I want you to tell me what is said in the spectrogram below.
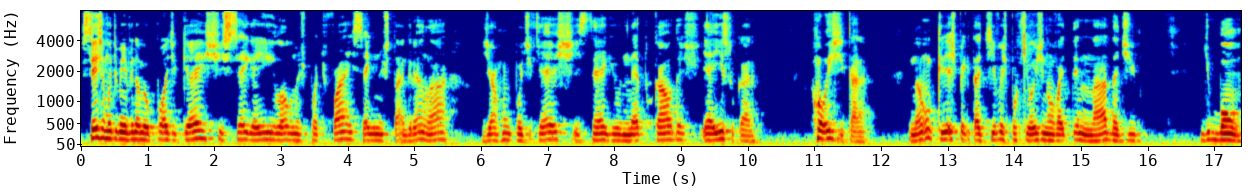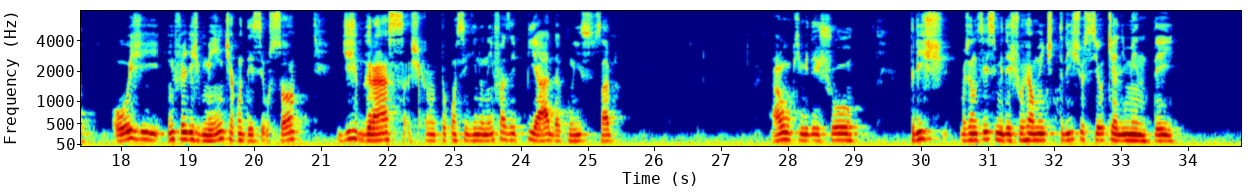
Seja muito bem-vindo ao meu podcast. Segue aí logo no Spotify, segue no Instagram lá, já ruim podcast, e segue o Neto Caldas. E é isso, cara. Hoje, cara, não cria expectativas porque hoje não vai ter nada de, de bom. Hoje, infelizmente, aconteceu só desgraças que eu não tô conseguindo nem fazer piada com isso, sabe? Algo que me deixou triste, mas eu não sei se me deixou realmente triste ou se eu que alimentei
